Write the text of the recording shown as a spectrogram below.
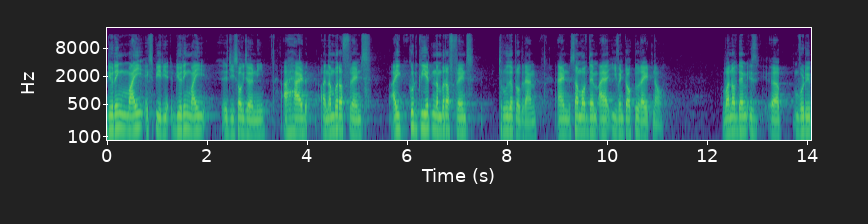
during my experience, during my uh, GSOC journey, I had a number of friends. I could create a number of friends through the program, and some of them I even talk to right now. One of them is uh, would be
